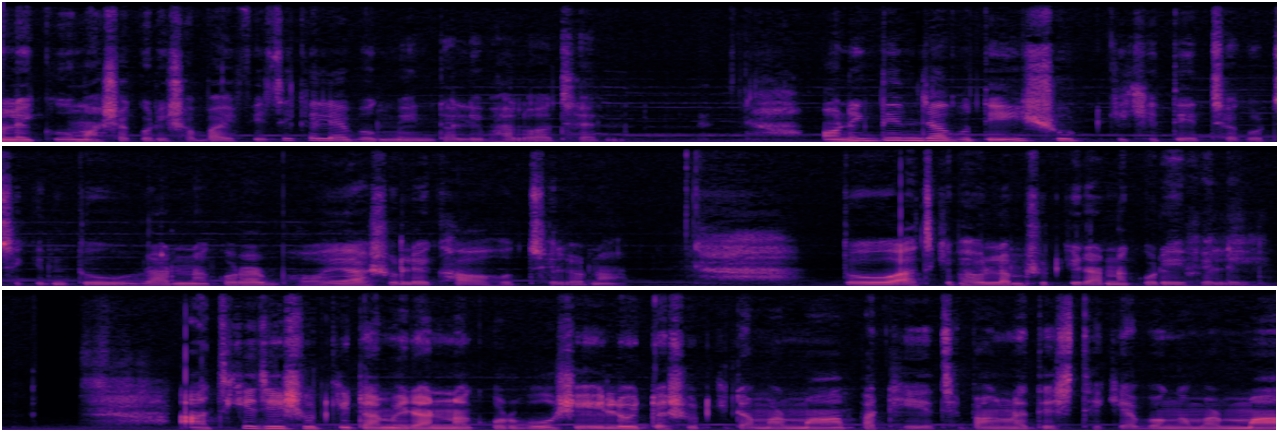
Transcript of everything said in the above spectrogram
আলাইকুম। আশা করি সবাই ফিজিক্যালি এবং মেন্টালি ভালো আছেন। অনেক দিন যাবতই শুটকি খেতে ইচ্ছা করছে, কিন্তু রান্না করার ভয়ে আসলে খাওয়া হচ্ছিল না। তো আজকে ভাবলাম শুটকি রান্না করেই ফেলি। আজকে যে শুটকিটা আমি রান্না করব, সেই লইটা শুটকিটা আমার মা পাঠিয়েছে বাংলাদেশ থেকে এবং আমার মা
